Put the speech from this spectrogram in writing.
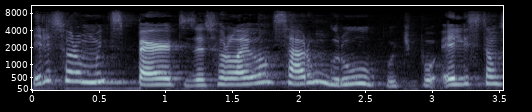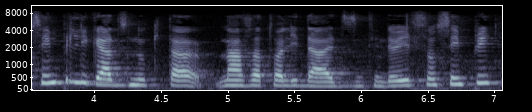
Eles foram muito espertos, eles foram lá e lançaram um grupo. Tipo, eles estão sempre ligados no que tá nas atualidades, entendeu? Eles estão sempre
